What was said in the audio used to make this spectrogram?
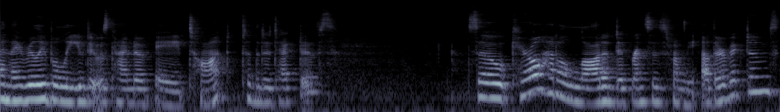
And they really believed it was kind of a taunt to the detectives. So Carol had a lot of differences from the other victims.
